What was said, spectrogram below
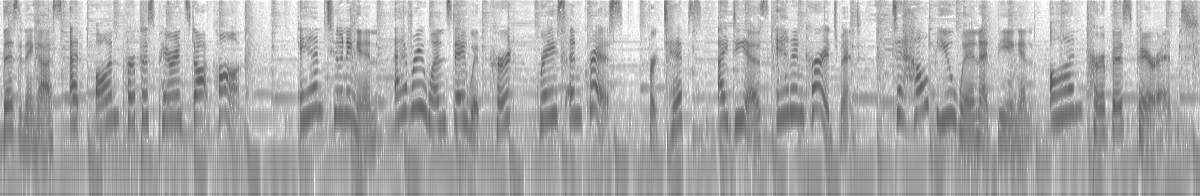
visiting us at onpurposeparents.com, and tuning in every Wednesday with Kurt, Grace, and Chris for tips, ideas, and encouragement to help you win at being an on purpose parent.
